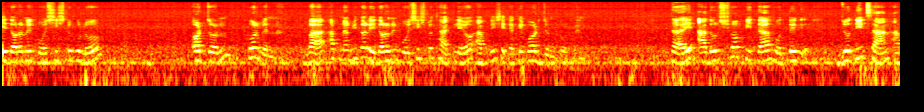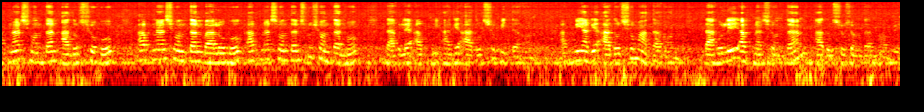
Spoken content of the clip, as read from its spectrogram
এই ধরনের বৈশিষ্ট্যগুলো অর্জন করবেন না বা আপনার ভিতর এই ধরনের বৈশিষ্ট্য থাকলেও আপনি সেটাকে বর্জন করবেন। তাই আদর্শ পিতা হতে যদি চান আপনার সন্তান আদর্শ হোক, আপনার সন্তান ভালো হোক, আপনার সন্তান সুসন্তান হোক, তাহলে আপনি আগে আদর্শ পিতা হন। আপনি আগে আদর্শ মাতা হন তাহলেই আপনার সন্তান আদর্শ সন্তান হবে।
